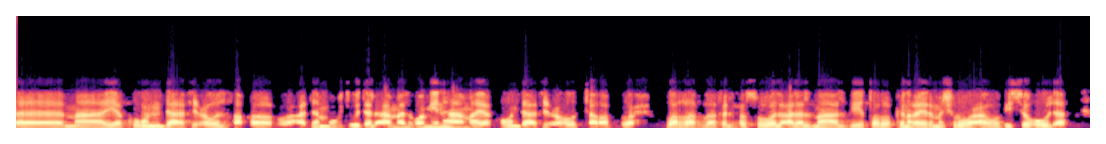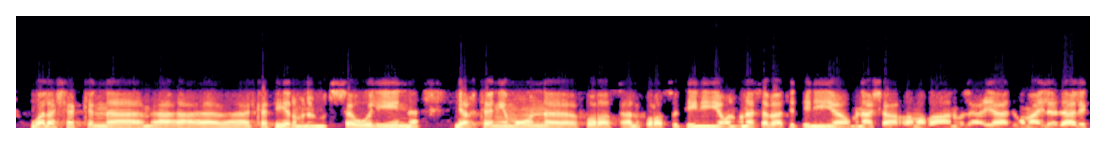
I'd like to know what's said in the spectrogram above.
آه، ما يكون دافعه الفقر وعدم وجود العمل ومنها ما يكون دافعه التربح والرغبة في الحصول على المال بطرق غير مشروعة وبسهولة. ولا شك أن آه، آه، الكثير من المتسولين يغتنمون فرص الفرص الدينية والمناسبات الدينية ومنها شهر رمضان والأعياد وما إلى ذلك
